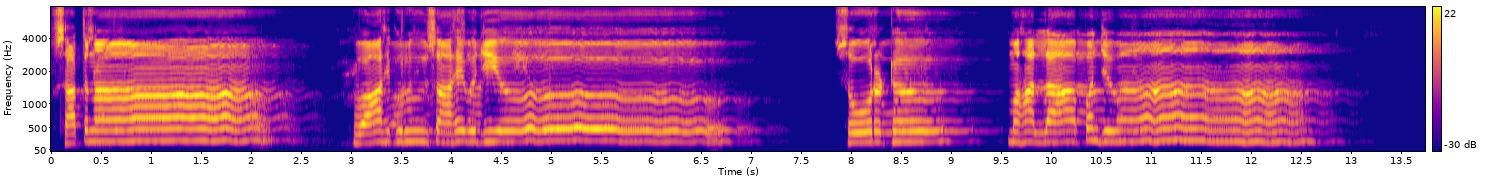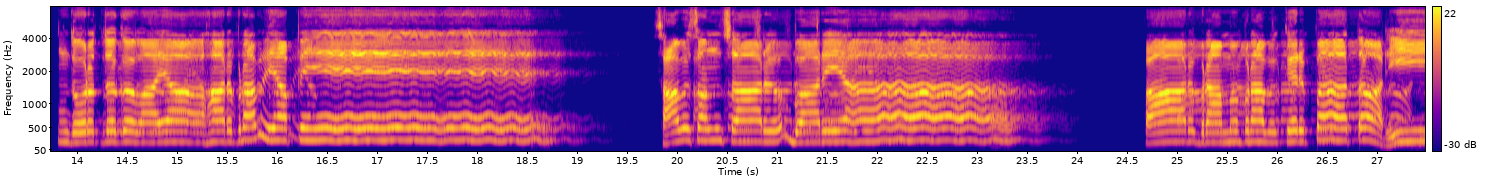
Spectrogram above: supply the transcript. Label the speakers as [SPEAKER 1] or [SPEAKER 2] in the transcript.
[SPEAKER 1] ਸਤਨਾਮ। ਵਾਹਿਗੁਰੂ ਸਾਹਿਬ ਜੀਓ। ਸੋਰਠ ਮਹੱਲਾ ਪੰਜਵਾਂ। ਦੁਰਦ ਗਵਾਇਆ ਹਰ ਪ੍ਰਭ ਆਪੇ। ਸਭ ਸੰਸਾਰ ਬਾਰਿਆ ਪਾਰ ਬ੍ਰਹਮ ਪ੍ਰਭ ਕਿਰਪਾ ਧਾਰੀ।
